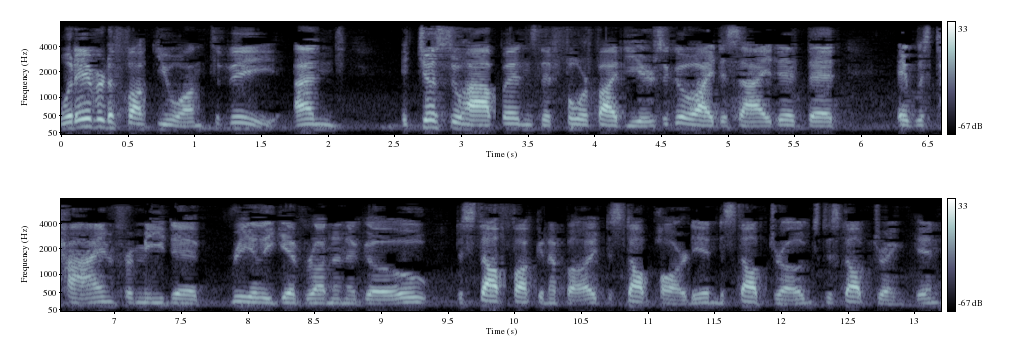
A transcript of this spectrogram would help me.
whatever the fuck you want to be. And it just so happens that four or five years ago, I decided that it was time for me to really give running a go, to stop fucking about, to stop partying, to stop drugs, to stop drinking,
